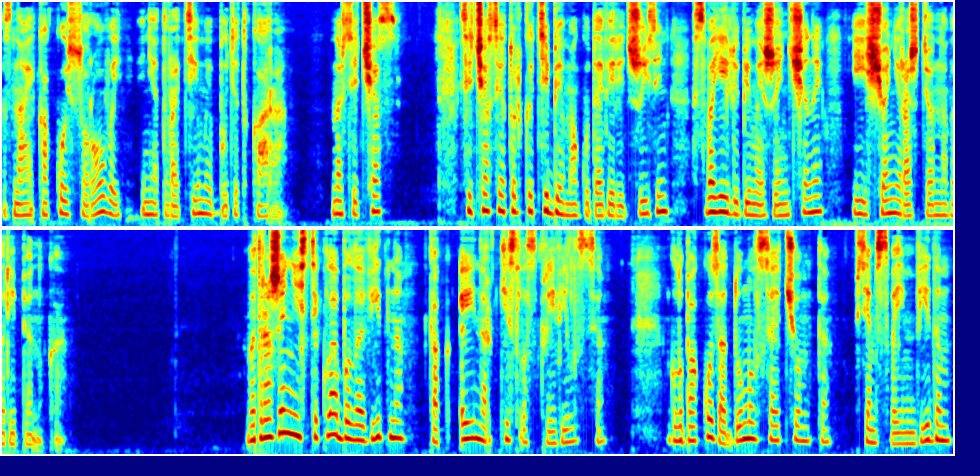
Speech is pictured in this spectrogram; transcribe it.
зная, какой суровой и неотвратимой будет кара. Но сейчас Сейчас я только тебе могу доверить жизнь своей любимой женщины и еще нерожденного ребенка. В отражении стекла было видно, как Эйнар кисло скривился, глубоко задумался о чем то всем своим видом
